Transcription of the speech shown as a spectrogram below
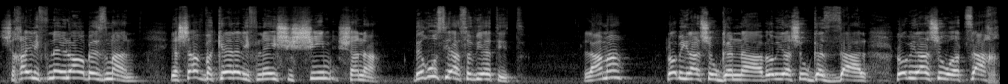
שחי לפני לא הרבה זמן, ישב בכלא לפני 60 שנה, ברוסיה הסובייטית. למה? לא בגלל שהוא גנב, לא בגלל שהוא גזל, לא בגלל שהוא רצח,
